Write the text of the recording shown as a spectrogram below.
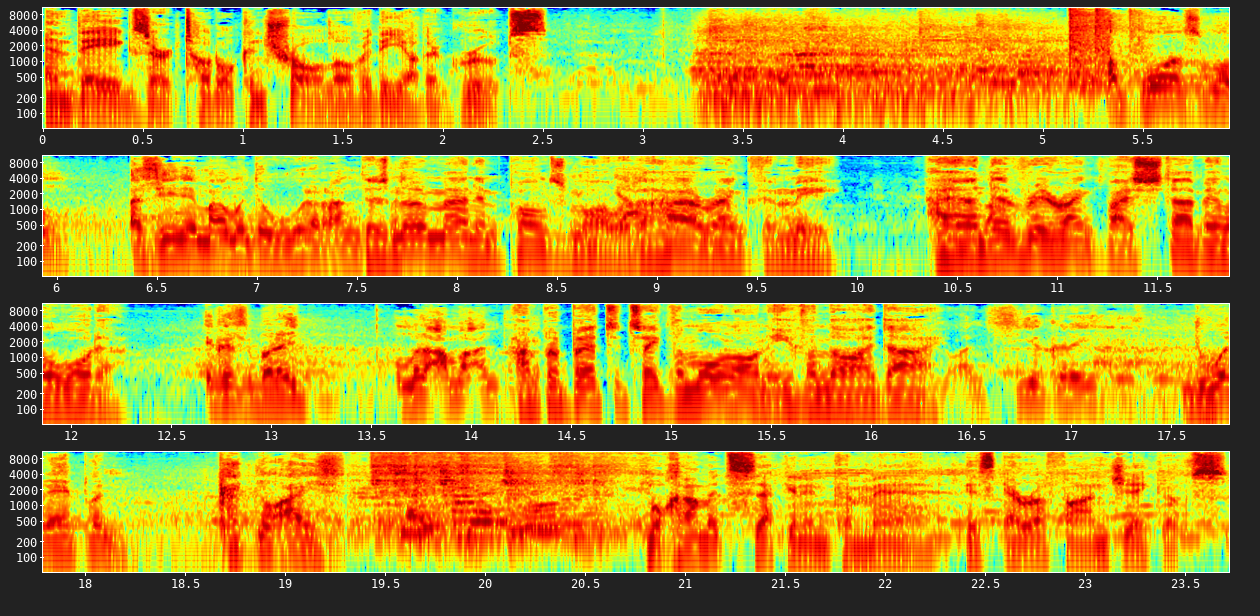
And they exert total control over the other groups. There's no man in Pollsmoor with a higher rank than me. I earned every rank by stabbing a warder. I'm prepared to take them all on, even though I die. Mohammed's second in command is Arafan Jacobs.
